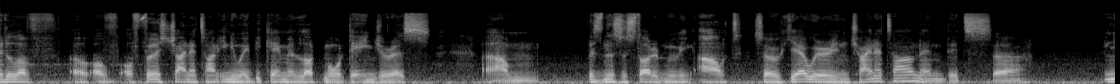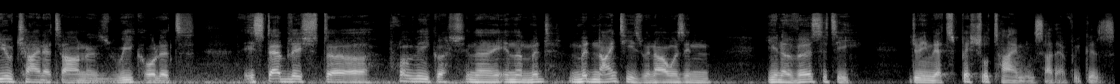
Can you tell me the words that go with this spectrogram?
Middle of, of, of first Chinatown anyway became a lot more dangerous. Um, businesses started moving out. So here we're in Chinatown and it's uh, new Chinatown as we call it, established uh, probably gosh, in the, in the mid, mid 90s when I was in university. During that special time in South Africa's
